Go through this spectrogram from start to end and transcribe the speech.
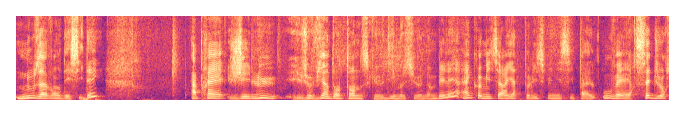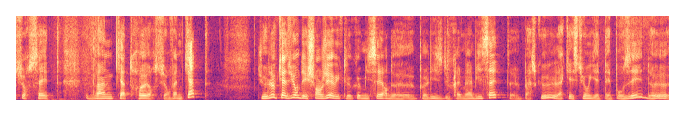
Nous avons décidé après, j'ai lu, et je viens d'entendre ce que dit M. Nombele, un commissariat de police municipale ouvert 7 jours sur 7, 24 heures sur 24. J'ai eu l'occasion d'échanger avec le commissaire de police du Kremlin-Bicêtre, parce que la question y était posée de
